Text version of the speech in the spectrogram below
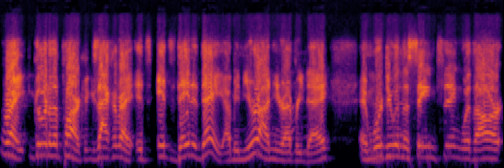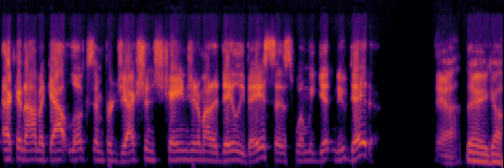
Right, go to the park. Exactly right. It's it's day to day. I mean, you're on here every day, and we're doing the same thing with our economic outlooks and projections changing them on a daily basis when we get new data. Yeah, there you go.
